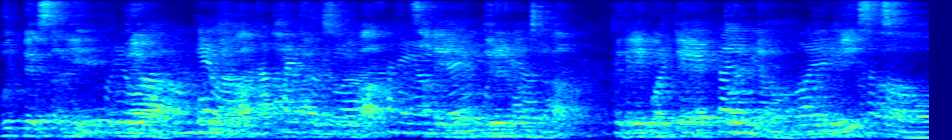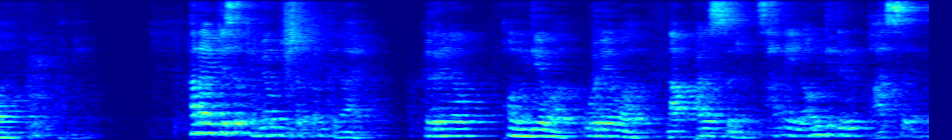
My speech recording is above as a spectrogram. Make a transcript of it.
뭇 백성이 우리와 번개와 나팔 소리와 산의 연기를 먼지라 그들이 볼 때에 떨며 멀리 서서 하나님께서 계명 주셨던 그날 그들은요 번개와 우레와 나팔 소리 산의 연기들을 봤어요.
